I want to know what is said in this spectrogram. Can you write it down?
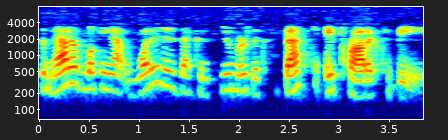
it's a matter of looking at what it is that consumers expect a product to be.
